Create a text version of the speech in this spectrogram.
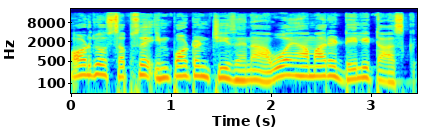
और जो सबसे इंपॉर्टेंट चीज़ है ना, वो है हमारे डेली टास्क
